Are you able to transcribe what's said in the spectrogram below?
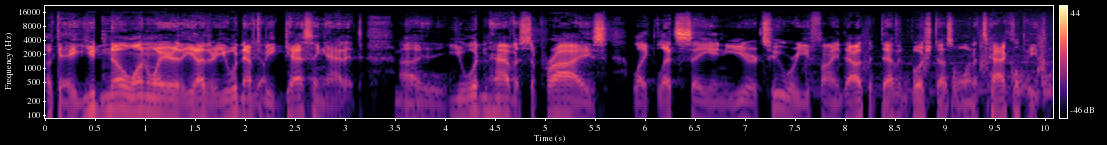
Okay. You'd know one way or the other. You wouldn't have yep. to be guessing at it. Uh, no. Uh, you wouldn't have a surprise, like, let's say, in year two, where you find out that Devin Bush doesn't want to tackle people.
